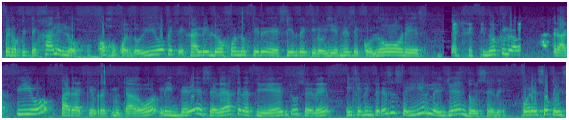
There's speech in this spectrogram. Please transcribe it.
pero que te jale el ojo. Ojo, cuando digo que te jale el ojo no quiere decir de que lo llenes de colores, sino que lo hagas atractivo para que el reclutador le interese, vea creatividad en tu CV y que le interese seguir leyendo el CV. Por eso que es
